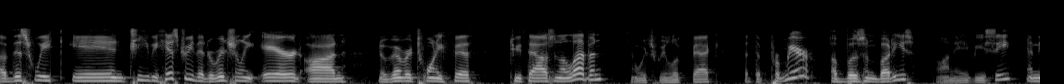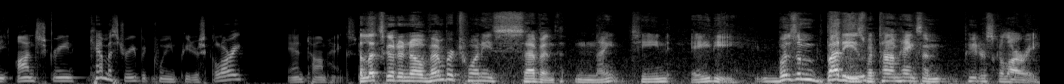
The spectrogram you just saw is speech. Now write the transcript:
of This Week in TV History that originally aired on November 25th, 2011, in which we look back at the premiere of Bosom Buddies on ABC and the on screen chemistry between Peter Scolari and Tom Hanks. Let's go to November 27th, 1980. Bosom Buddies with Tom Hanks and Peter Scolari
